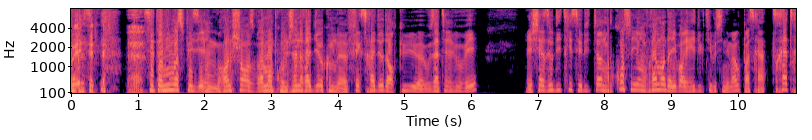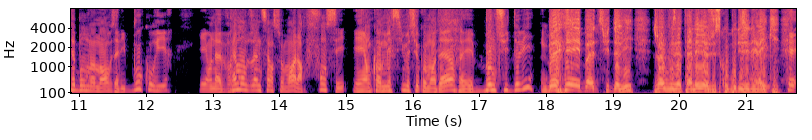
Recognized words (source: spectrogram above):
Ouais. c'est un immense plaisir, une grande chance vraiment pour une jeune radio comme euh, Flex Radio d'avoir pu euh, vous interviewer. Et chères auditrices et auditeurs, nous vous conseillons vraiment d'aller voir Irréductible au cinéma. Vous passerez un très très bon moment. Vous allez beaucoup rire. Et on a vraiment besoin de ça en ce moment. Alors foncez. Et encore merci, monsieur commandeur. Et bonne suite de vie. Bonne suite de vie. Je vois que vous êtes allé jusqu'au bout du générique. Ouais.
